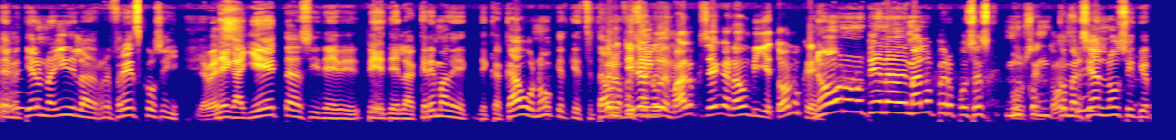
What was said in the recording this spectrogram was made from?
que te metieron ahí de los refrescos y de galletas y de, de- de la crema de, de cacao, ¿no? Que, que te estaban Pero tiene algo de malo que se hayan ganado un billetón o qué? No, no, no tiene nada de malo, pero pues es muy Pues entonces. comercial, ¿no? Que-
